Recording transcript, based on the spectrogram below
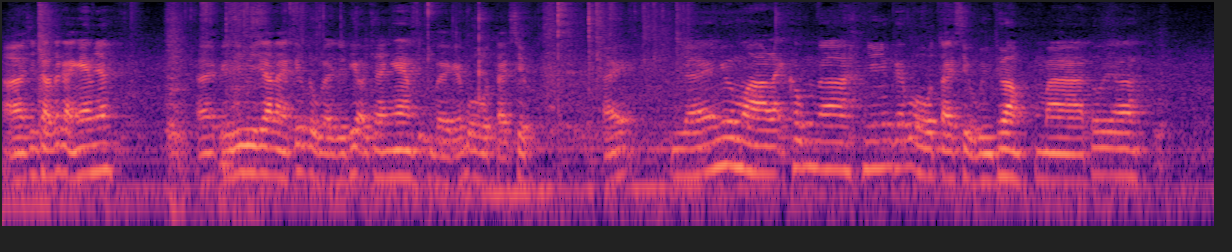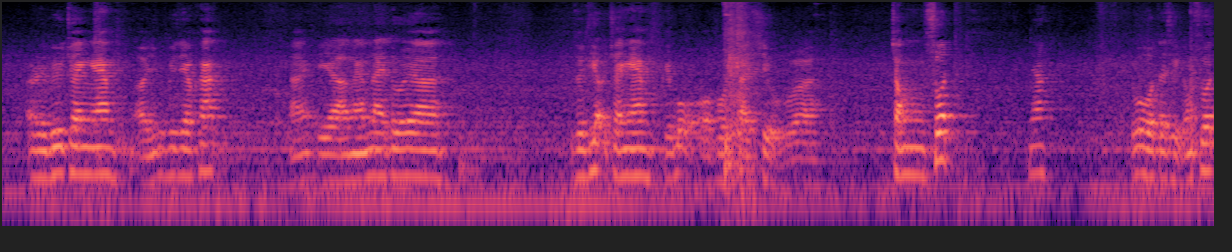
À, xin chào tất cả anh em nhé. Đấy, cái video này tiếp tục lại giới thiệu cho anh em về cái bộ hột tài xỉu. Đấy đấy nhưng mà lại không uh, như những cái bộ hột tài xỉu bình thường mà tôi uh, review cho anh em ở những video khác. Đấy, thì uh, ngày hôm nay tôi uh, giới thiệu cho anh em cái bộ hột tài xỉu uh, trong suốt nhá. Cái bộ hột tài xỉu trong suốt.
